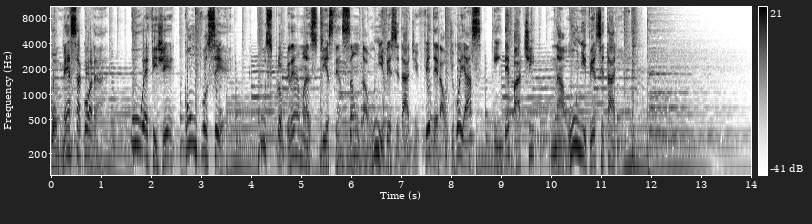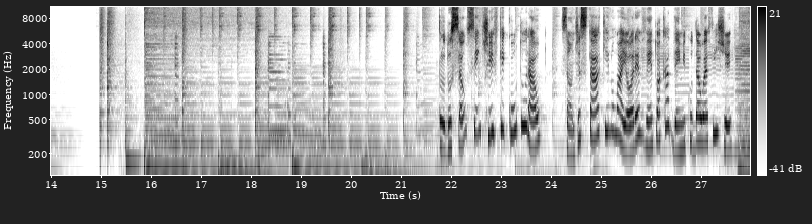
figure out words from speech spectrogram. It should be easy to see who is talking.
Speaker 1: Começa agora. UFG com você. Os programas de extensão da Universidade Federal de Goiás em debate na Universitária.
Speaker 2: Produção científica e cultural são destaque no maior evento acadêmico da UFG.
